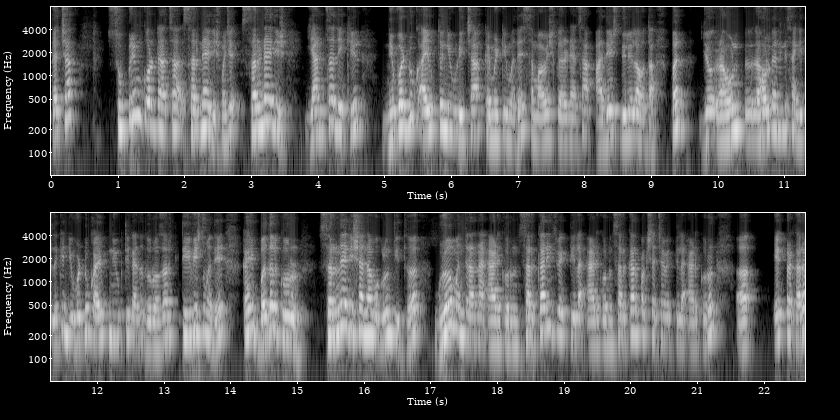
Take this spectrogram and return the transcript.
त्याच्यात सुप्रीम कोर्टाचा सरन्यायाधीश म्हणजे सरन्यायाधीश यांचा देखील निवडणूक आयुक्त निवडीच्या कमिटीमध्ये समावेश करण्याचा आदेश दिलेला होता. पण जो राहुल राहुल गांधींनी सांगितलं की निवडणूक आयुक्त नियुक्ती कायदा दोन हजार तेवीसमध्ये काही बदल करून सरन्यायाधीशांना वगळून तिथं गृहमंत्र्यांना ऍड करून सरकारीच व्यक्तीला ऍड करून सरकार पक्षाच्या व्यक्तीला ऍड करून एक प्रकारे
